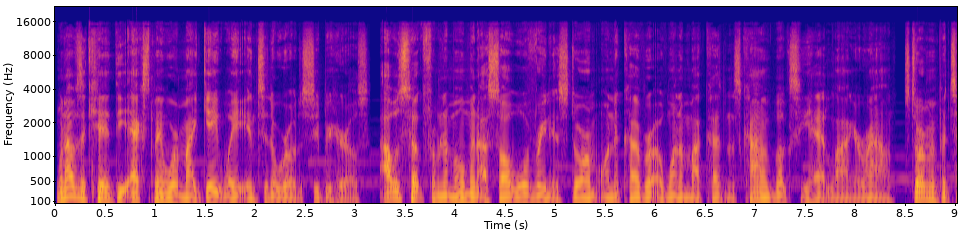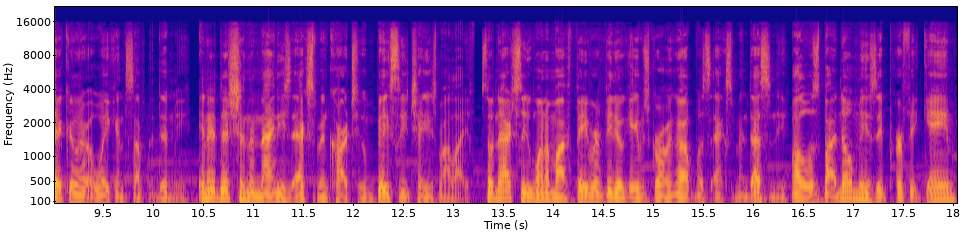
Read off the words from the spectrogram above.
When I was a kid, the X-Men were my gateway into the world of superheroes. I was hooked from the moment I saw Wolverine and Storm on the cover of one of my cousin's comic books he had lying around. Storm in particular awakened something in me. In addition, the 90s X-Men cartoon basically changed my life. So naturally, one of my favorite video games growing up was X-Men Destiny. While it was by no means a perfect game,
